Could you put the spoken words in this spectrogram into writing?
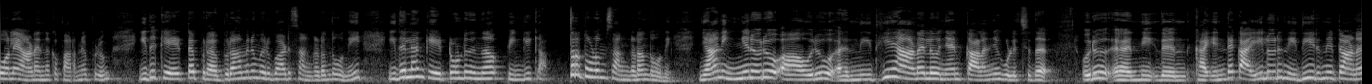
പോലെയാണ് എന്നൊക്കെ പറഞ്ഞപ്പോഴും ഇത് കേട്ട പ്രഭ്രാമിനും ഒരുപാട് സങ്കടം തോന്നി. ഇതെല്ലാം കേട്ടുകൊണ്ട് നിന്ന പിങ്കിക്ക് അത്രത്തോളം സങ്കടം തോന്നി. ഞാൻ ഇങ്ങനെ ഒരു ഒരു നിധിയാണല്ലോ ഞാൻ കളഞ്ഞു കുളിച്ചത്. ഒരു എന്റെ കയ്യിൽ ഒരു നിധി ഇരുന്നിട്ടാണ്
